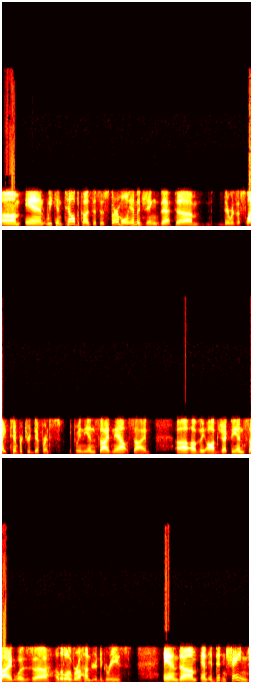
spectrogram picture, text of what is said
Um, and we can tell because this is thermal imaging that um, there was a slight temperature difference between the inside and the outside uh, of the object. The inside was uh, a little over 100 degrees. And um, and it didn't change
